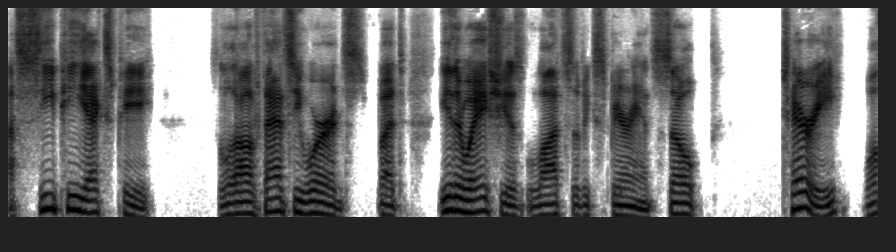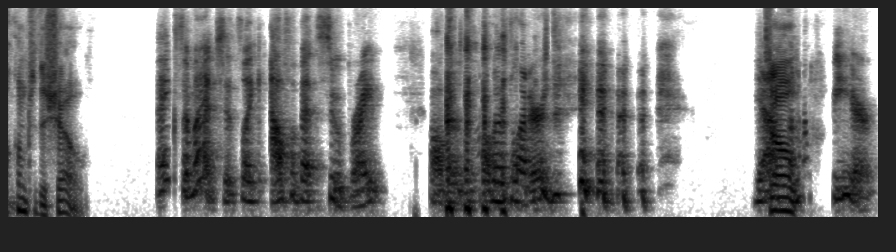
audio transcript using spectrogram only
a CPXP. It's a lot of fancy words, but either way, she has lots of experience. So, Terre, welcome to the show. Thanks so much. It's like alphabet soup, right? All those, all those letters. yeah, so, to be here.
